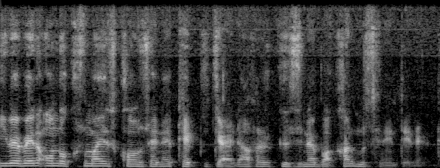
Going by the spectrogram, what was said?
İBB'nin 19 Mayıs konserine tepki geldi. Atatürk yüzüne bakar mı senin denildi.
